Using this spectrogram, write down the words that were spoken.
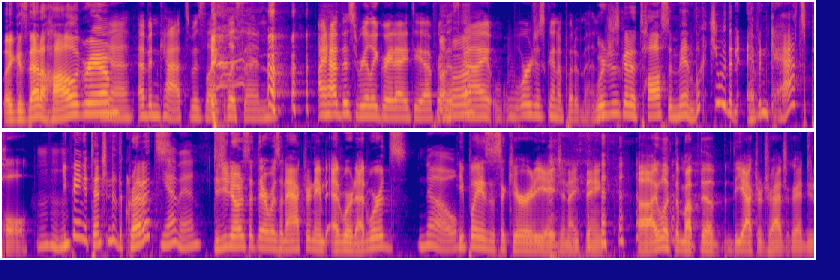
Like, is that a hologram? Yeah. Evan Katz was like, listen, I had this really great idea for this Uh-huh. guy. We're just going to put him in. We're just gonna toss him in. Look at you with an Evan Katz pull. You paying attention to the credits? Mm-hmm. yeah, man. Did you notice that there was an actor named Edward Edwards? No. He plays a security agent, I think. uh, I looked him up. The the actor tragically, I do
